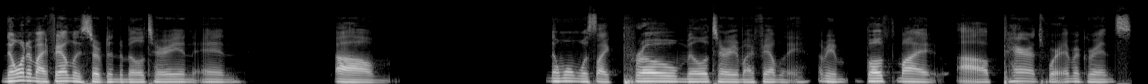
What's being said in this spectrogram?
no one in my family served in the military and and um no one was like pro military in my family. I mean, both my uh, parents were immigrants,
